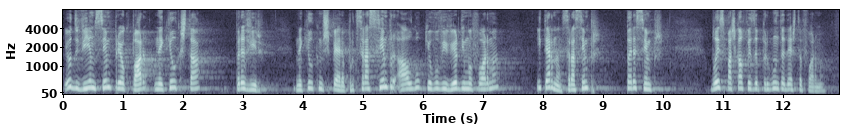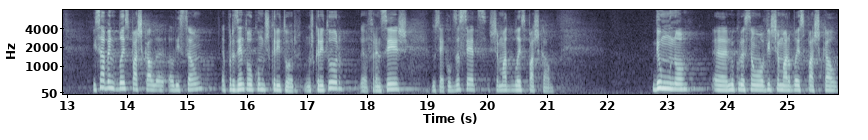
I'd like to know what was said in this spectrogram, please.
eu devia-me sempre preocupar naquilo que está para vir, naquilo que me espera, porque será sempre algo que eu vou viver de uma forma eterna, será sempre para sempre. Blaise Pascal fez a pergunta desta forma. E sabem que Blaise Pascal, a, lição, apresenta-o como escritor, um escritor francês do século XVII, chamado Blaise Pascal. Deu-me um nó uh, no coração ao ouvir chamar Blaise Pascal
